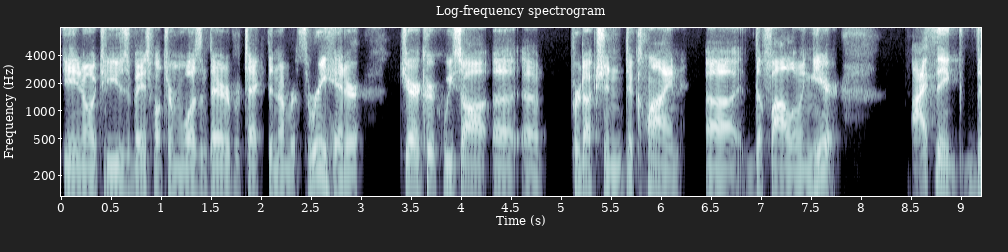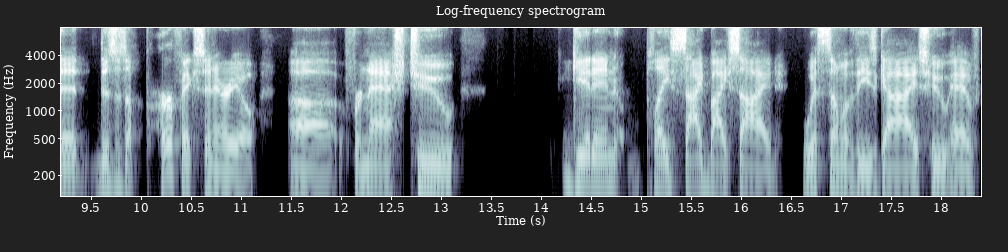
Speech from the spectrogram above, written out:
you know, to use a baseball term, wasn't there to protect the number three hitter. Jared Crick, we saw a, a production decline uh, the following year. I think that this is a perfect scenario uh, for Nash to get in, play side by side with some of these guys who have,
